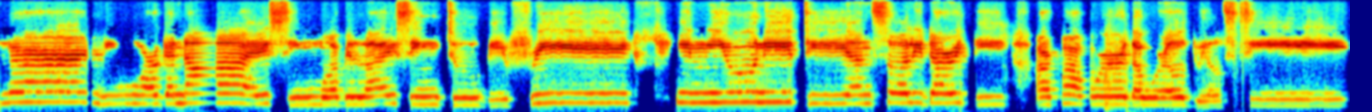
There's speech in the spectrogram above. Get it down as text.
Learning, organizing, mobilizing to be free. In unity and solidarity, our power the world will see.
